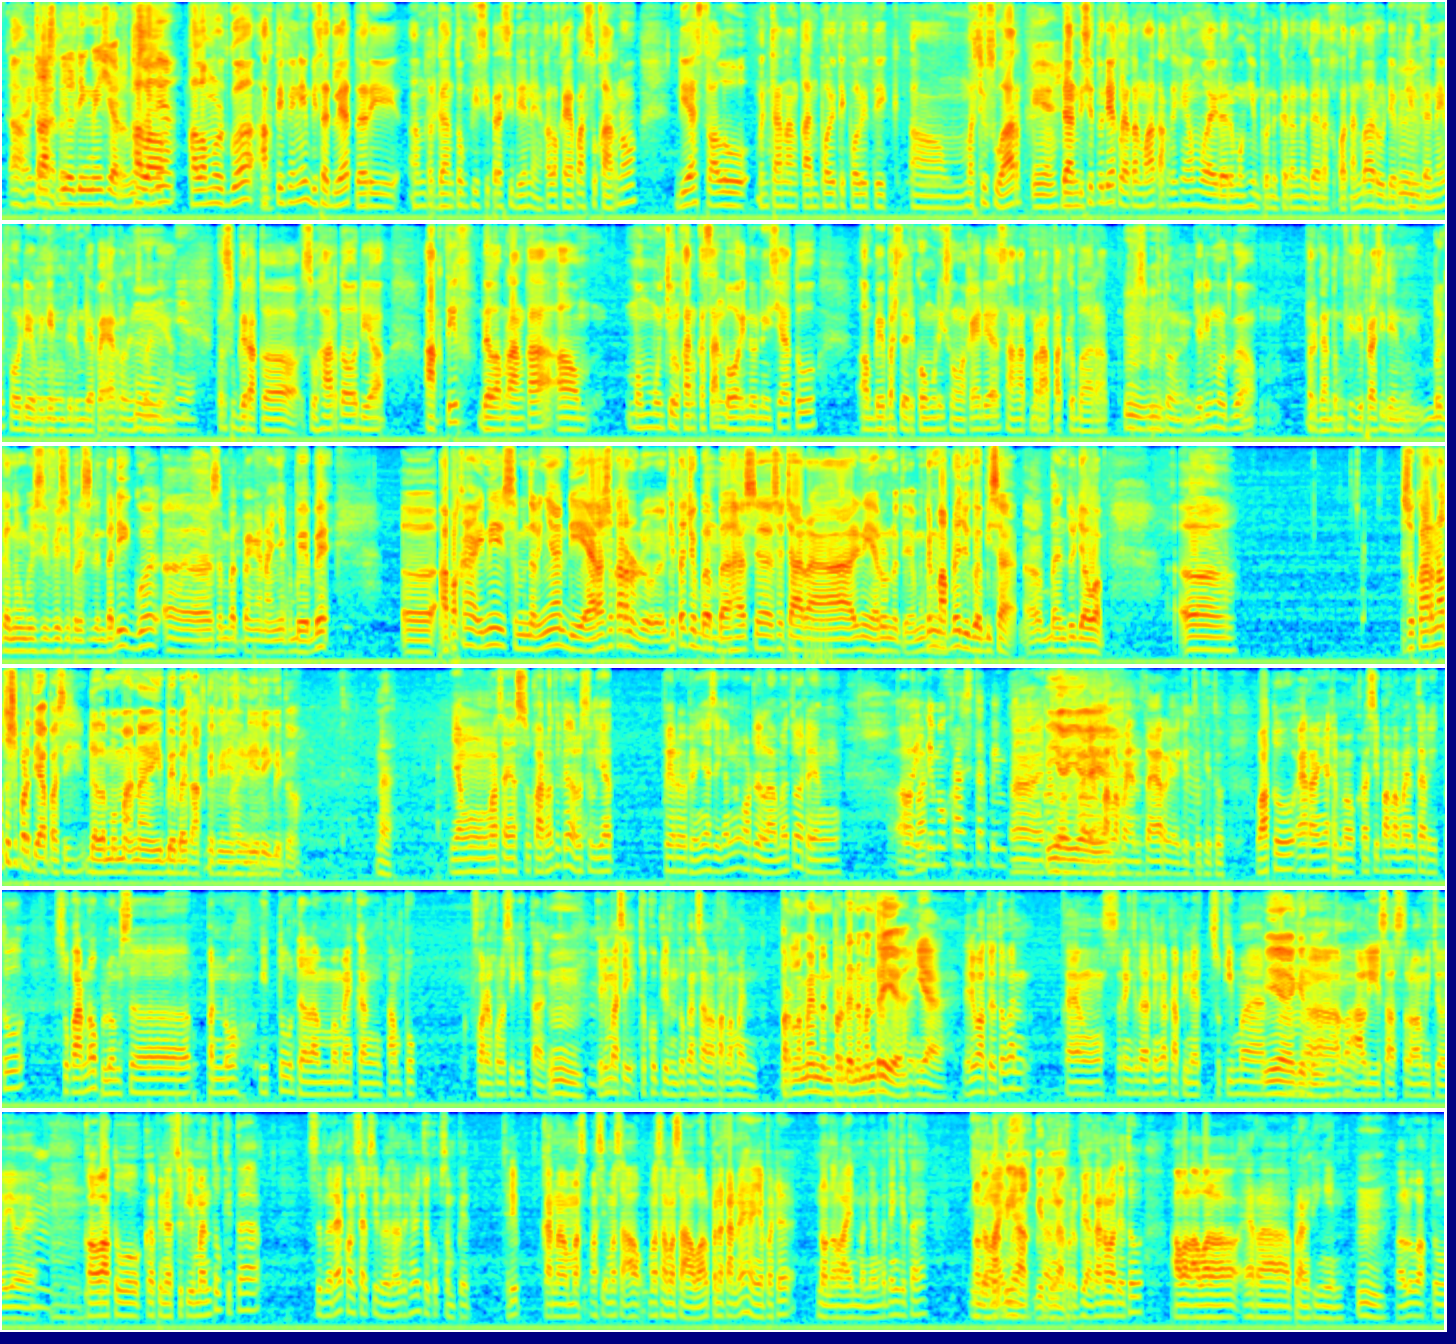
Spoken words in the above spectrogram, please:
Ah, trust tuh? building measure Kalau maksudnya kalau menurut gua aktif ini bisa dilihat dari em, tergantung visi presidennya. Kalau kayak Pak Soekarno, dia selalu mencanangkan politik-politik em, mercusuar iya dan di situ dia kelihatan banget aktifnya mulai dari menghimpun negara-negara kekuatan baru, dia bikin Hmm. Ganevo, dia bikin Hmm. gedung DPR dan lain Hmm. sebagainya. Iya. Terus gerak ke Soeharto, dia aktif dalam rangka em, memunculkan kesan bahwa Indonesia tuh em, bebas dari komunisme, makanya dia sangat merapat ke barat. Terus Hmm. begitu. loh. Jadi menurut gua tergantung visi presidennya. bergantung visi visi presiden tadi gue eh, sempat pengen nanya ke Bebe eh, apakah ini sebenarnya di era Soekarno dulu kita coba Hmm. bahasnya secara ini ya runut ya mungkin Mapda juga bisa eh, bantu jawab Eh, Soekarno tuh seperti apa sih dalam memaknai bebas aktif ini Ayo, sendiri Be. gitu Nah, yang masanya Soekarno itu kan harus lihat periodenya sih kan Orde Lama itu ada yang Oh, apa? demokrasi terpimpin. Itu Iya, iya, iya. parlementer kayak gitu-gitu. Waktu eranya demokrasi parlementer itu Soekarno belum sepenuh itu dalam memegang tampuk foreign policy kita. gitu. Hmm, Jadi masih cukup ditentukan sama parlemen. parlemen dan perdana menteri ya Iya. Jadi waktu itu kan kayak yang sering kita dengar kabinet Sukiman, Iya, eh, gitu. apa Ali Sastro Amijoyo ya. Hmm. Hmm. Kalau waktu kabinet Sukiman tuh kita sebenarnya konsepsi bebas aktifnya cukup sempit. Jadi karena mas- masih masa masa-masa awal penekanannya hanya pada non alignment. Yang penting kita Nggak berpihak gitu nggak kan. berpihak karena waktu itu awal-awal era perang dingin. Hmm. Lalu waktu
